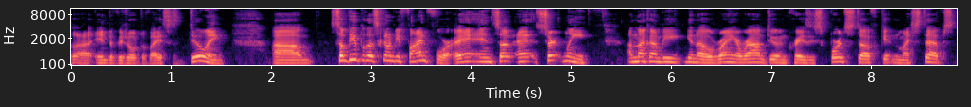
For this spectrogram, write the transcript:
uh, individual devices doing. Um, some people that's going to be fine for, and, and so and certainly I'm not going to be you know running around doing crazy sports stuff, getting my steps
